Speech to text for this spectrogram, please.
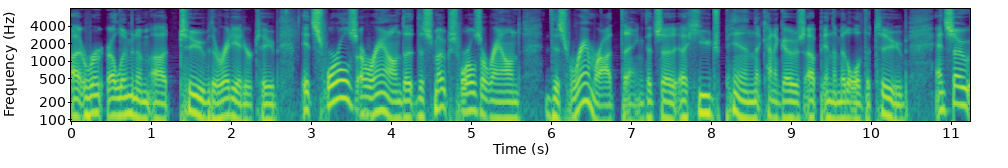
uh, r- aluminum uh, tube, the radiator tube, it swirls around. the The smoke swirls around this ramrod thing. That's a, a huge pin that kind of goes up in the middle of the tube. And so,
